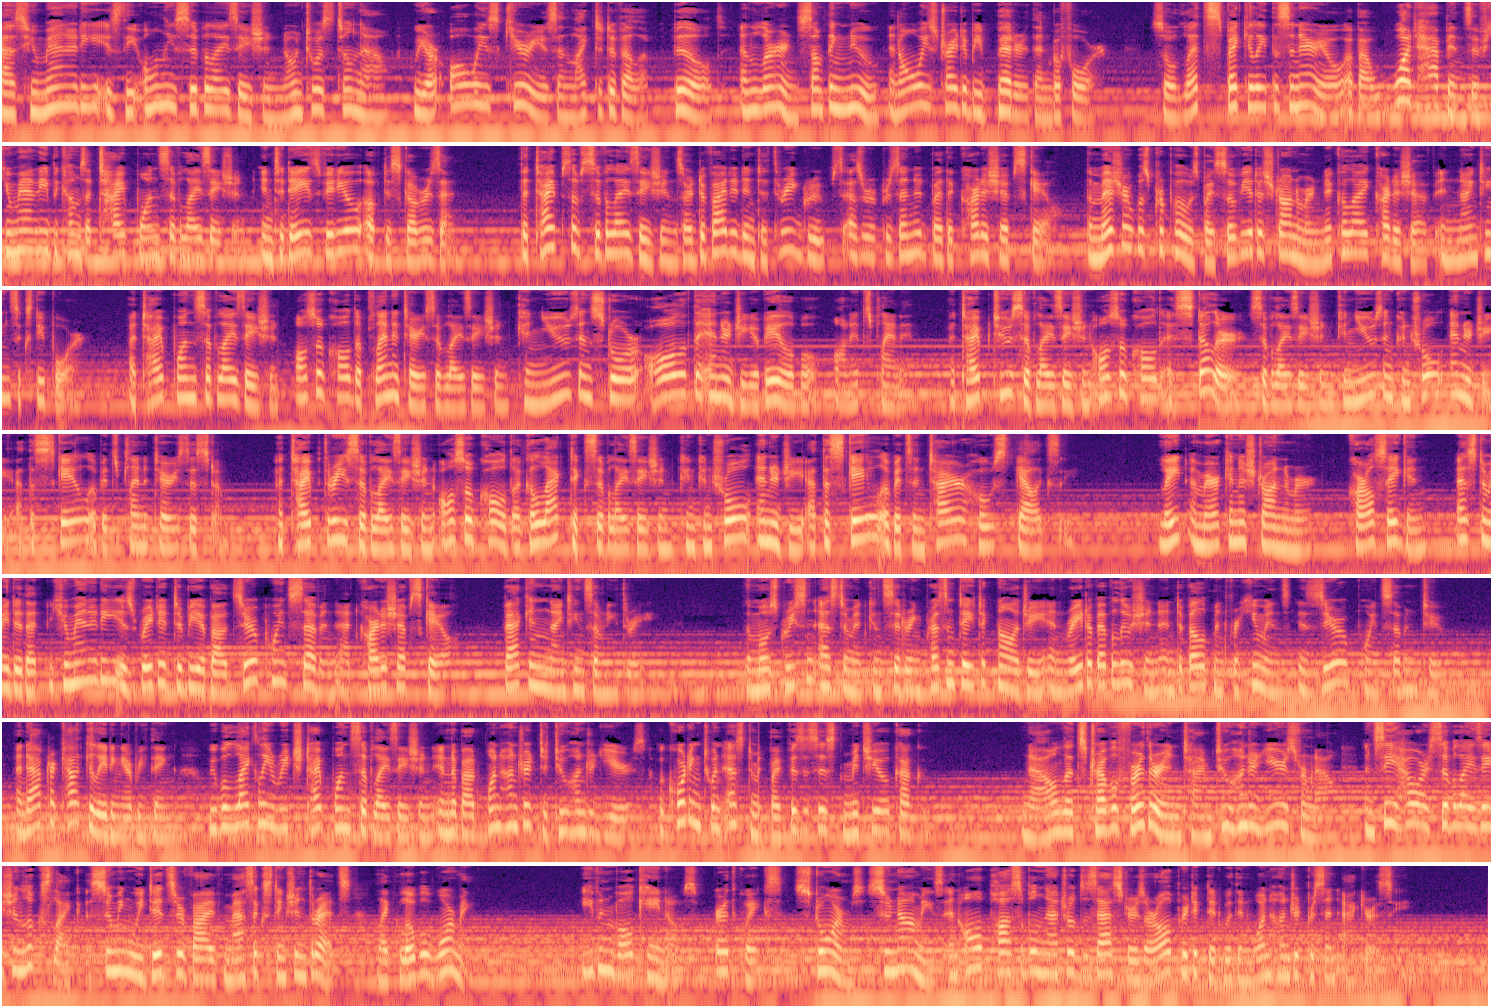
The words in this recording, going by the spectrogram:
As humanity is the only civilization known to us till now, we are always curious and like to develop, build, and learn something new and always try to be better than before. So let's speculate the scenario about what happens if humanity becomes a Type 1 civilization in today's video of Discover Zen. The types of civilizations are divided into three groups as represented by the Kardashev scale. The measure was proposed by Soviet astronomer Nikolai Kardashev in 1964. A Type 1 civilization, also called a planetary civilization, can use and store all of the energy available on its planet. A Type 2 civilization, also called a stellar civilization, can use and control energy at the scale of its planetary system. A Type 3 civilization, also called a galactic civilization, can control energy at the scale of its entire host galaxy. Late American astronomer Carl Sagan estimated that humanity is rated to be about 0.7 at Kardashev scale back in 1973. The most recent estimate considering present day technology and rate of evolution and development for humans is 0.72. And after calculating everything, we will likely reach Type 1 civilization in about 100 to 200 years, according to an estimate by physicist Michio Kaku. Now let's travel further in time 200 years from now and see how our civilization looks like assuming we did survive mass extinction threats like global warming. Even volcanoes, earthquakes, storms, tsunamis, and all possible natural disasters are all predicted within 100% accuracy.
